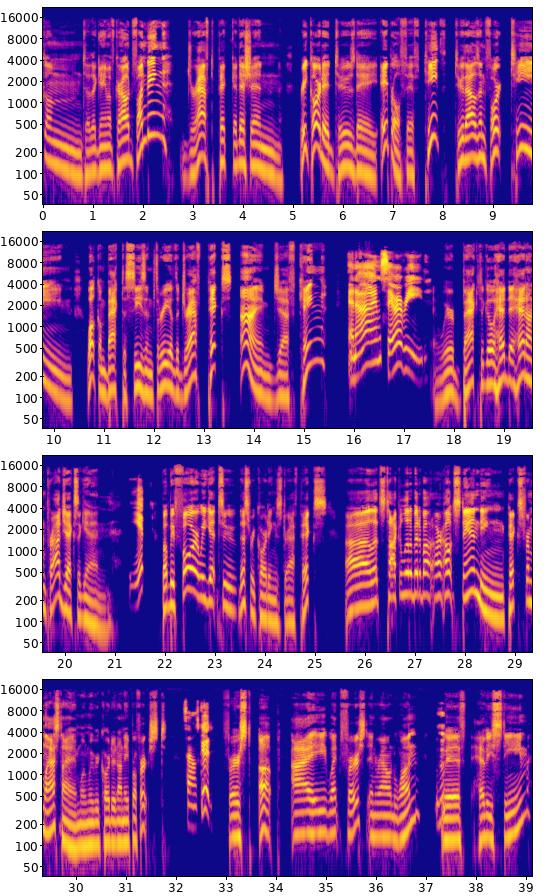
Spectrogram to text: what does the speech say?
Welcome to the game of crowdfunding, Draft Pick Edition, recorded Tuesday, April 15th, 2014. Welcome back to season three of the Draft Picks. I'm Jeff King. And I'm Sarah Reed. And we're back to go head to head on projects again. Yep. But before we get to this recording's draft picks, uh, let's talk a little bit about our outstanding picks from last time when we recorded on April 1st. Sounds good. First up, I went first in round one Mhm. with heavy steam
